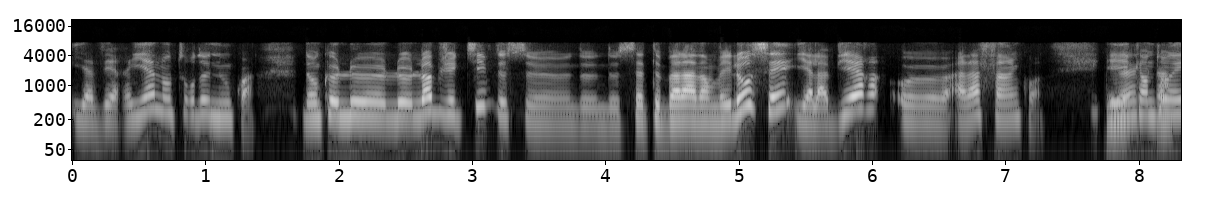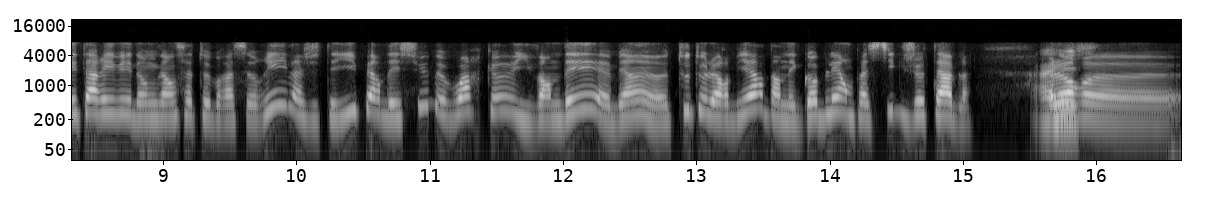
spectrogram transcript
il y avait rien autour de nous, quoi. Donc le le l'objectif de ce de de cette balade en vélo, c'est il y a la bière, à la fin, quoi. Et quand on est arrivé donc dans cette brasserie, là, j'étais hyper déçue de voir qu'ils vendaient, eh bien, toute leur bière dans des gobelets en plastique jetables. Alors, heu,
